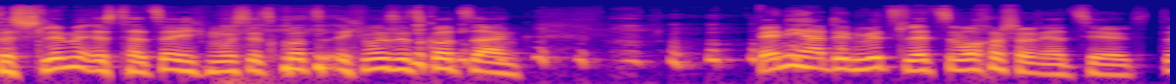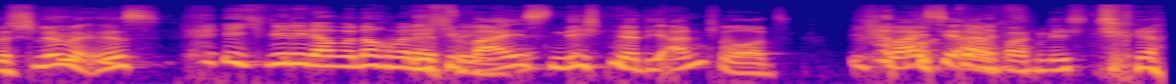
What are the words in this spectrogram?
Das Schlimme ist tatsächlich, ich muss jetzt kurz, ich muss jetzt kurz sagen, Benny hat den Witz letzte Woche schon erzählt. Das Schlimme ist, ich will ihn aber nochmal erzählen. Ich weiß nicht mehr die Antwort. Ich weiß oh sie Gott. einfach nicht. Ja.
